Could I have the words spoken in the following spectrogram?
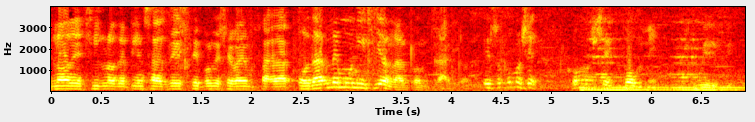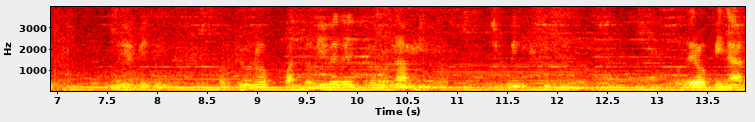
no decir lo que piensas de este porque se va a enfadar, o darle munición al contrario. ¿Eso cómo se, cómo se come? Muy difícil, muy difícil, porque uno cuando vive dentro de un ámbito es muy difícil poder opinar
